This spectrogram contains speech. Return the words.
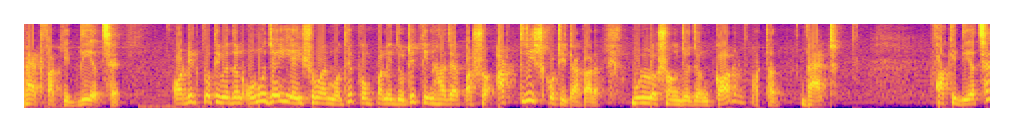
ভ্যাট ফাঁকি দিয়েছে। অডিট প্রতিবেদন অনুযায়ী এই সময়ের মধ্যে কোম্পানি দুটি তিন হাজার পাঁচশো আটত্রিশ কোটি টাকার মূল্য সংযোজন কর, অর্থাৎ ভ্যাট ফাঁকি দিয়েছে,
